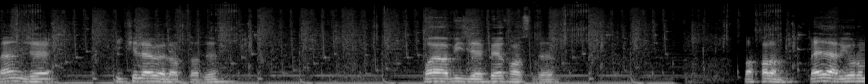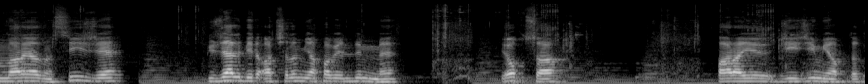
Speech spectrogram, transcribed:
Bence 2 level atladı. Baya bir ZP kastı. Bakalım. Beyler yorumlara yazın. Sizce güzel bir açılım yapabildim mi? Yoksa parayı mi yaptık?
